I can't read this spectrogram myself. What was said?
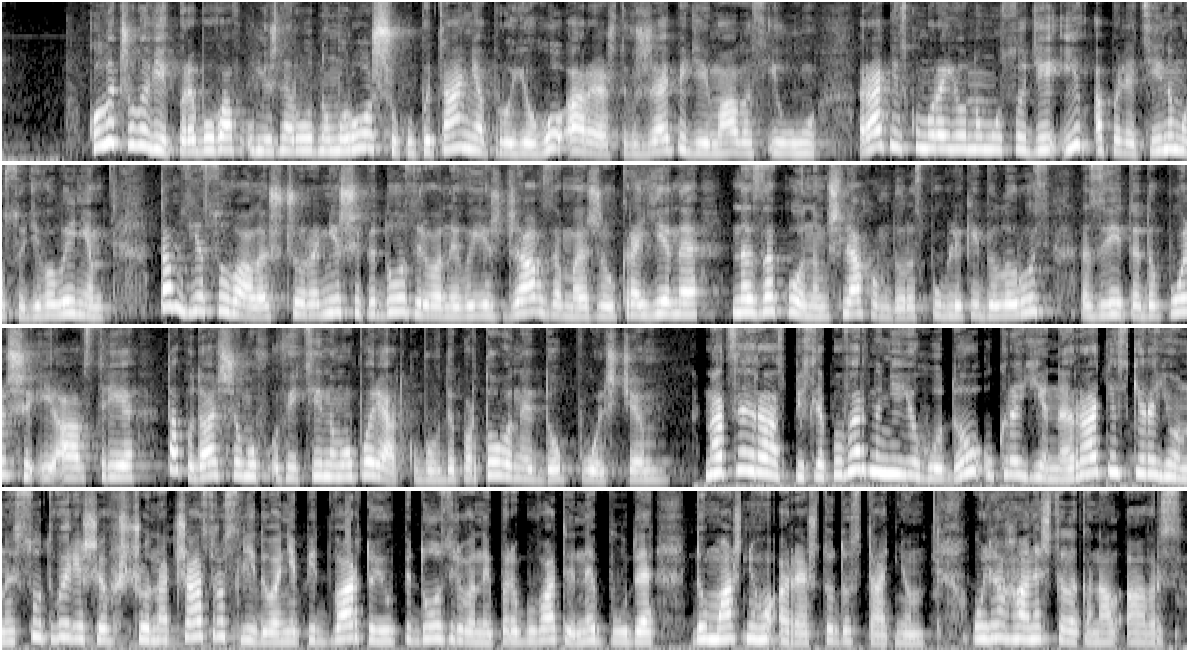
Коли чоловік перебував у міжнародному розшуку, питання про його арешт вже підіймалось і у Ратнівському районному суді, і в апеляційному суді Волині. Там з'ясували, що раніше підозрюваний виїжджав за межі України незаконним шляхом до Республіки Білорусь, звідти до Польщі і Австрії, та подальшому в офіційному порядку був депортований до Польщі. На цей раз після повернення його до України Ратнівський районний суд вирішив, що на час розслідування під вартою підозрюваний перебувати не буде. Домашнього арешту достатньо. Ольга Ганеш, телеканал Аверс.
